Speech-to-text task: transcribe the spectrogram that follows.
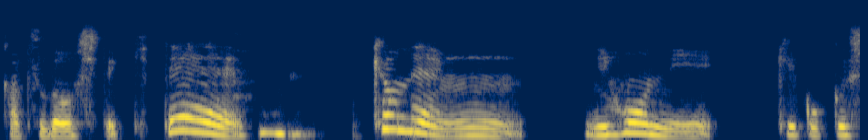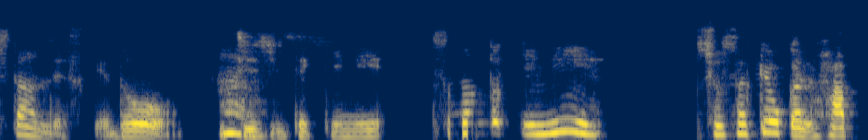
活動してきて、去年、日本に帰国したんですけど、はい一時的に。その時に、所作協会の発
